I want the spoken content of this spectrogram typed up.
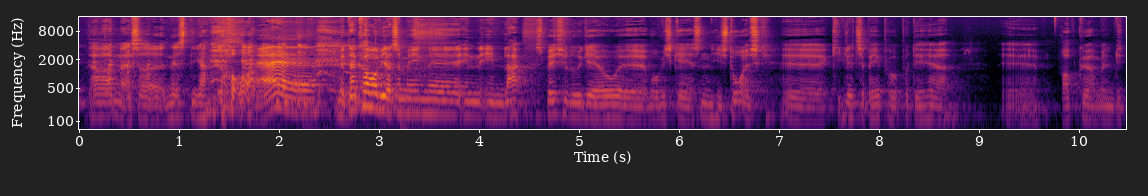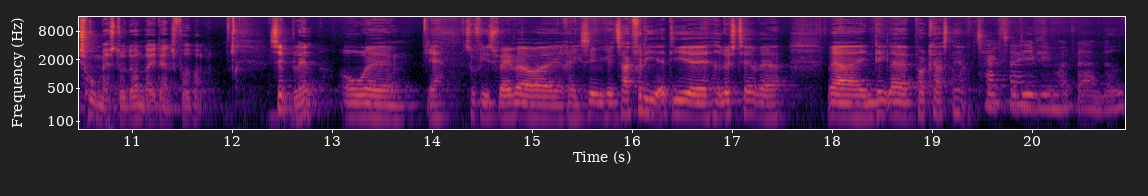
Der var den altså næsten i gang over. Ja, ja, ja. Men der kommer vi altså med en, øh, en, en lang specialudgave, øh, hvor vi skal sådan historisk øh, kigge lidt tilbage på, på det her øh, opgør mellem de to mastodonter i dansk fodbold. Simpelthen. Og øh, ja, Sofie Svava og øh, Rikke Sevike, tak fordi at de øh, havde lyst til at være, være en del af podcasten her. Tak fordi vi måtte være med.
